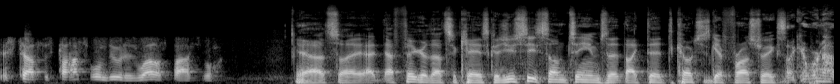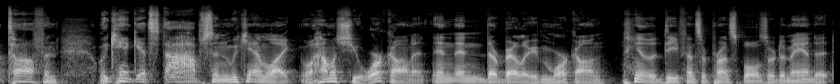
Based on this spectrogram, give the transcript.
as tough as possible and do it as well as possible. Yeah, it's I, I figure that's the case because you see some teams that like the coaches get frustrated. It's like oh, we're not tough and we can't get stops and we can't. I'm like, well, how much do you work on it? And and they're barely even work on you know the defensive principles or demand it.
